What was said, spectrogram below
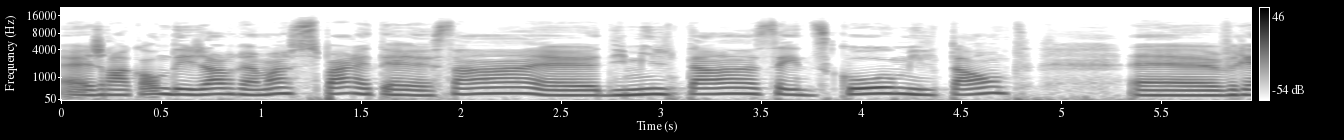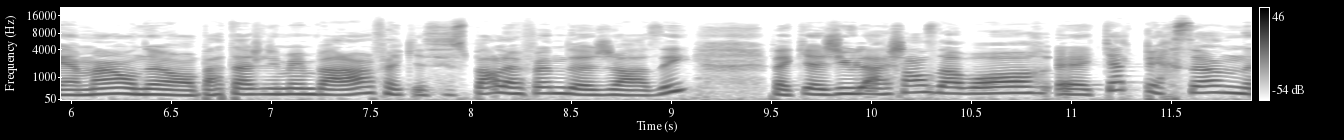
je rencontre des gens vraiment super intéressants, des militants syndicaux, militantes. Vraiment, on, partage les mêmes valeurs, fait que c'est super le fun de jaser. Fait que j'ai eu la chance d'avoir quatre personnes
